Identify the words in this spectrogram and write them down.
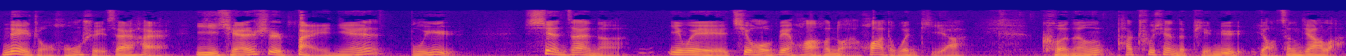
那种洪水灾害以前是百年不遇。现在呢，因为气候变化和暖化的问题啊，可能它出现的频率要增加了，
